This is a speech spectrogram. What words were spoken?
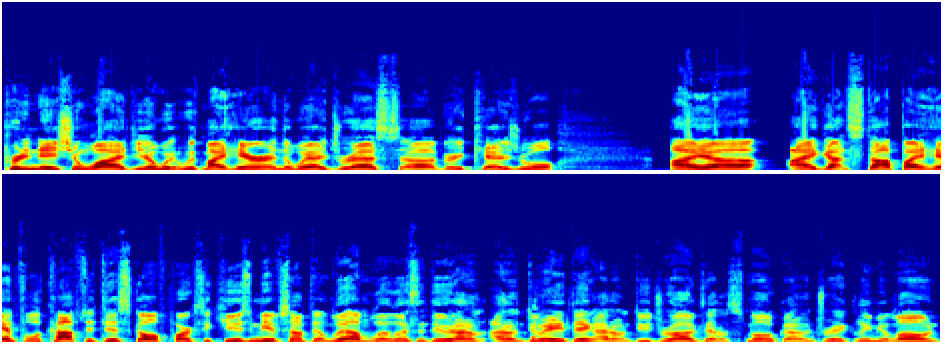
pretty nationwide. You know, with, with my hair and the way I dress, uh, very casual. I uh, I got stopped by a handful of cops at disc golf parks accusing me of something. I'm, listen, dude, I don't, I don't do anything. I don't do drugs. I don't smoke. I don't drink. Leave me alone.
